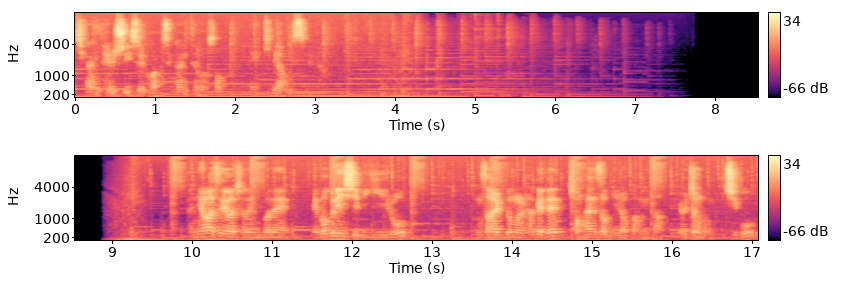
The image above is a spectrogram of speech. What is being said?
시간이 될 수 있을 거라 생각이 들어서 네, 기대하고 있습니다. 안녕하세요. 저는 이번에 에버그린 12기로 봉사활동을 하게 된 정한석이라고 합니다. 열정 넘치고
